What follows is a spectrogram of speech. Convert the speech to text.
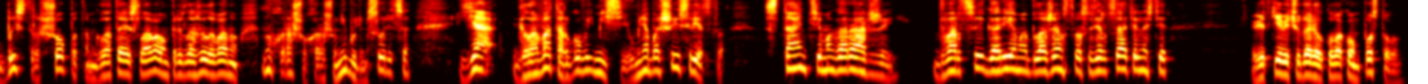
быстро, шепотом, глотая слова, он предложил Ивану, ну хорошо, хорошо, не будем ссориться. Я глава торговой миссии, у меня большие средства. Станьте Магараджей, дворцы, гаремы, блаженство созерцательности. Виткевич ударил кулаком по столу.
